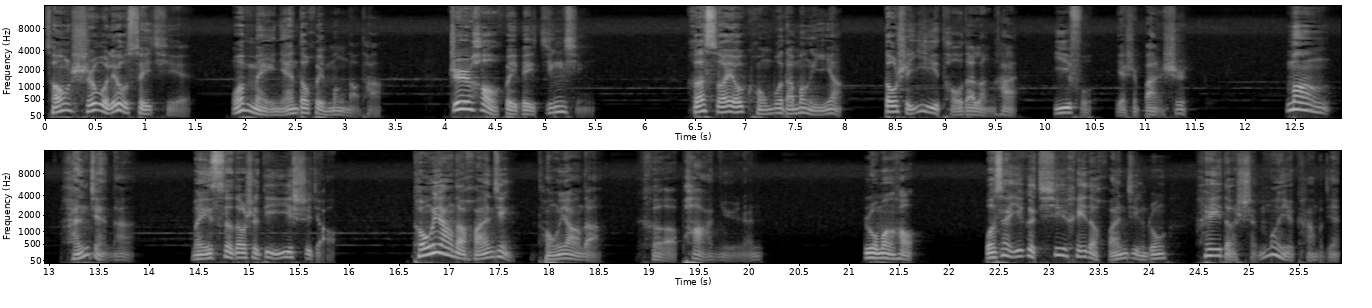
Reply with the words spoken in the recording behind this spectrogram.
从十五六岁起，我每年都会梦到她，之后会被惊醒。和所有恐怖的梦一样，都是一头的冷汗，衣服也是半湿。梦很简单，每次都是第一视角，同样的环境，同样的可怕女人。入梦后，我在一个漆黑的环境中，黑的什么也看不见，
